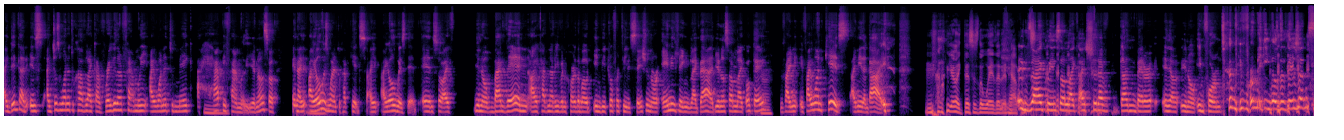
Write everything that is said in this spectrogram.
i did that is i just wanted to have like a regular family. I wanted to make a happy Mm. family you know? So and i i always wanted to have kids. I i always did. And so i you know back then i had not even heard about in vitro fertilization or anything like that you know so i'm like okay Sure. if i if i want kids i need a guy You're like, this is the way that it happens. exactly so like i should have gotten better uh, you know informed before making those decisions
